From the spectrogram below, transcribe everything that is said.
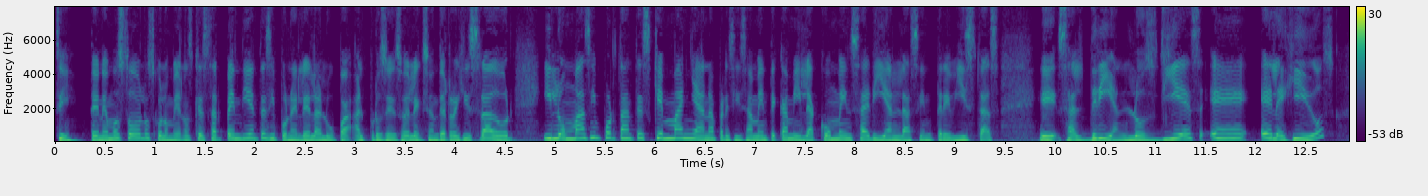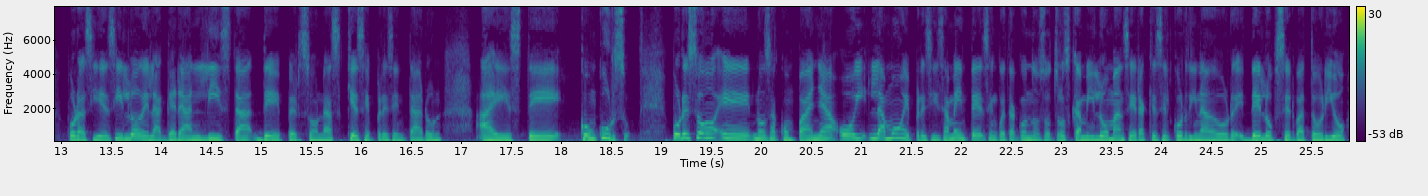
Sí, tenemos todos los colombianos que estar pendientes y ponerle la lupa al proceso de elección del registrador. Y lo más importante es que mañana, precisamente, Camila, comenzarían las entrevistas. Eh, saldrían los 10 eh, elegidos, por así decirlo, de la gran lista de personas que se presentaron a este concurso. Por eso eh, nos acompaña hoy la MOE, precisamente, se encuentra con nosotros Camilo Mancera, que es el coordinador del Observatorio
